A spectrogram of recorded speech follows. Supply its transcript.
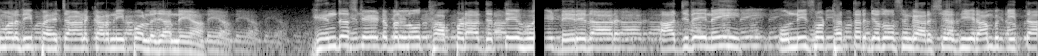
ਦੁਸ਼ਮਣ ਦੀ ਪਹਿਚਾਣ ਕਰਨੀ ਭੁੱਲ ਜਾਂਦੇ ਆ ਹਿੰਦ ਸਟੇਟ ਵੱਲੋਂ ਥਾਪੜਾ ਦਿੱਤੇ ਹੋਏ ਡੇਰੇਦਾਰ ਅੱਜ ਦੇ ਨਹੀਂ 1978 ਜਦੋਂ ਸੰਘਰਸ਼ ਅਸੀਂ ਆਰੰਭ ਕੀਤਾ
